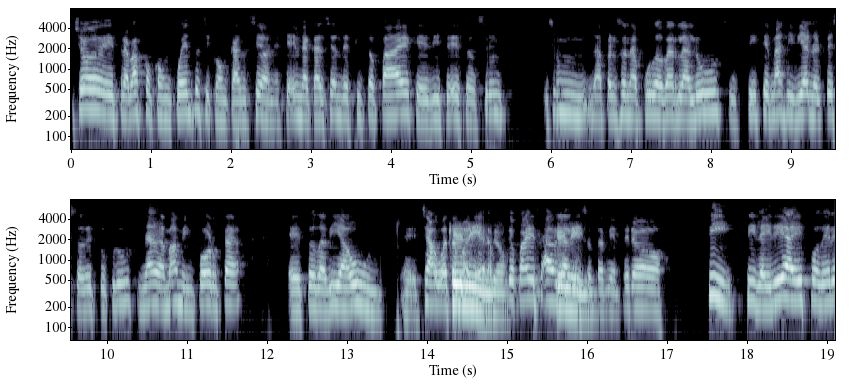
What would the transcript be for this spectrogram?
yo eh, trabajo con cuentos y con canciones. Y hay una canción de Fito Páez que dice eso, si, una persona pudo ver la luz, dice más liviano el peso de tu cruz, nada más me importa eh, todavía aún. Eh, chau, hasta mañana. Fito Páez habla de eso también, pero Sí, sí, la idea es poder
